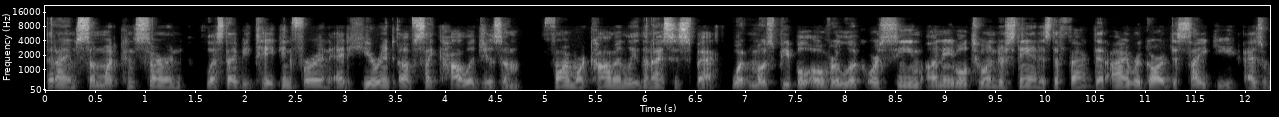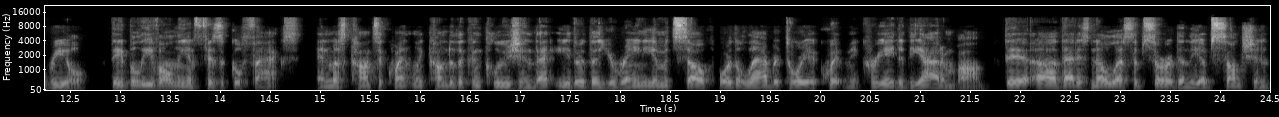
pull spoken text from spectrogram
that I am somewhat concerned lest I be taken for an adherent of psychologism far more commonly than I suspect. What most people overlook or seem unable to understand is the fact that I regard the psyche as real. They believe only in physical facts and must consequently come to the conclusion that either the uranium itself or the laboratory equipment created the atom bomb. The, uh, that is no less absurd than the assumption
